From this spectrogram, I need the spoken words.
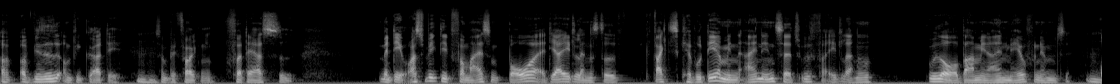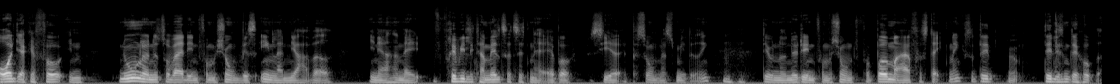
at, at vide, om vi gør det mm. som befolkning fra deres side. Men det er jo også vigtigt for mig som borger, at jeg et eller andet sted faktisk kan vurdere min egen indsats ud fra et eller andet, udover bare min egen mavefornemmelse, mm. og at jeg kan få en nogenlunde troværdig information, hvis en eller anden, jeg har været i nærheden af, frivilligt har meldt sig til den her app og siger, at personen er smittet. Ikke? Mm-hmm. Det er jo noget nyttig information for både mig og for staten. Ikke? Så det, jo. det er ligesom det, håber.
